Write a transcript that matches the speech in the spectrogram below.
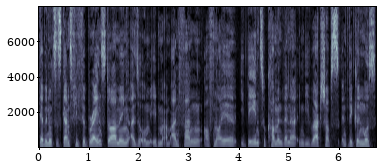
Der benutzt es ganz viel für Brainstorming, also um eben am Anfang auf neue Ideen zu kommen, wenn er irgendwie Workshops entwickeln muss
